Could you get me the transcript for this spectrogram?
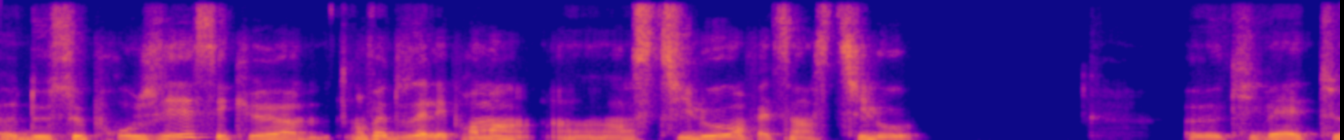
euh, de ce projet. C'est que en fait, vous allez prendre un, stylo. En fait, c'est un stylo qui va être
